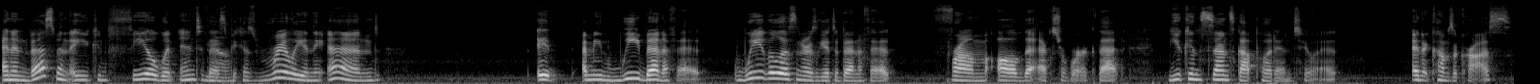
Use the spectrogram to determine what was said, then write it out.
and investment that you can feel went into this Yeah. because really in the end it i mean we benefit. We the listeners get to benefit from all of the extra work that you can sense got put into it. And it comes across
